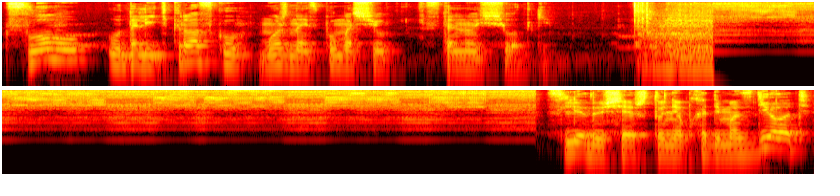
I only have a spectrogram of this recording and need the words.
К слову, удалить краску можно и с помощью стальной щетки. Следующее, что необходимо сделать,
